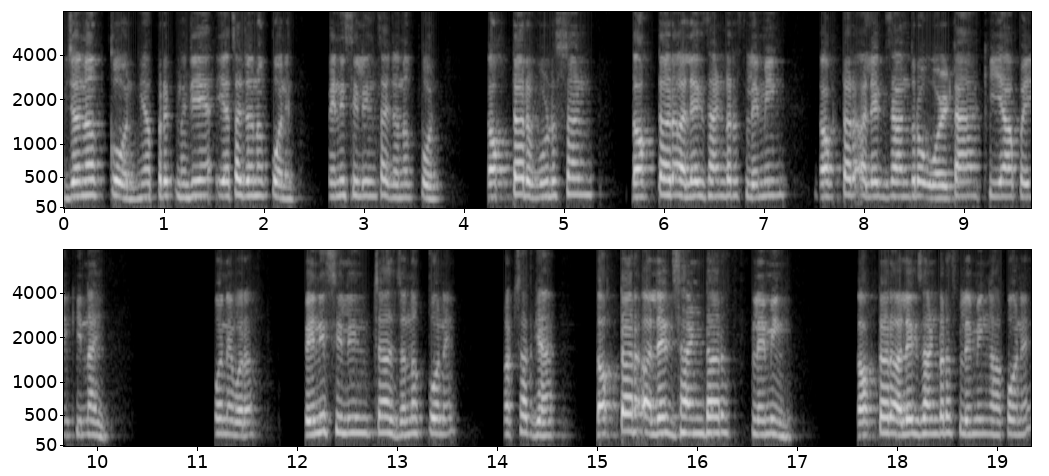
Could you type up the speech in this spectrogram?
जनक कोण? या प्र म्हणजे याचा जनक कोण आहे? पेनिसिलिनचा जनक कोण? Doctor Woodson doctor Alexander Fleming doctor Alessandro Volta की यापैकी नाही. कोण आहे बरं? पेनिसिलिनचा जनक कोण आहे? लक्षात घ्या. Doctor Alexander Fleming. Doctor Alexander Fleming हा कोण आहे?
